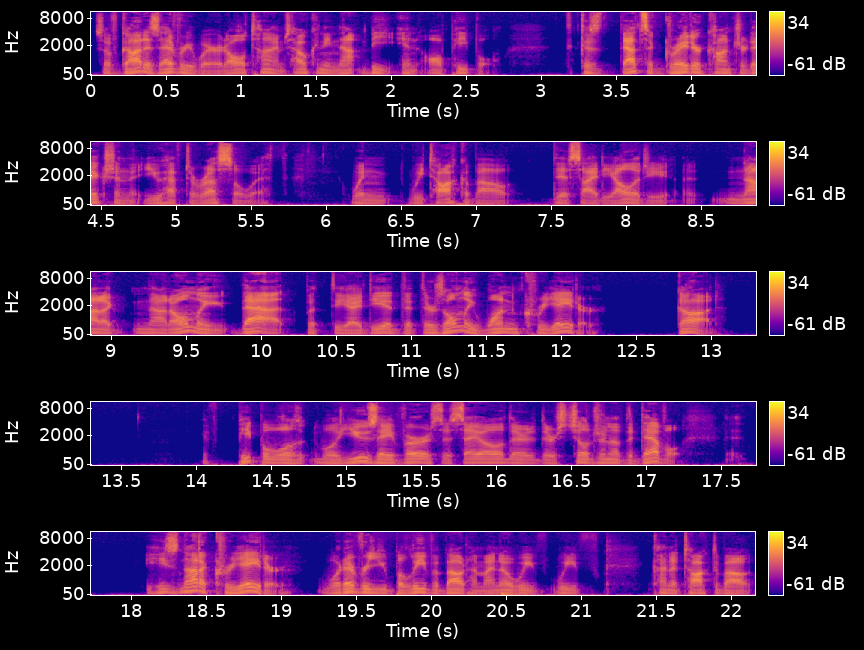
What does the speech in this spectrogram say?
So if God is everywhere at all times, how can he not be in all people? Because that's a greater contradiction that you have to wrestle with when we talk about this ideology. Not a, not only that, but the idea that there's only one creator, God. If people will, will use a verse to say, oh, there, there's children of the devil, he's not a creator, whatever you believe about him. I know we've, we've kind of talked about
